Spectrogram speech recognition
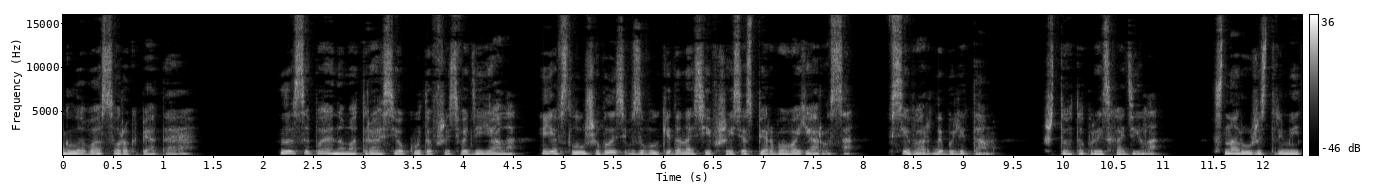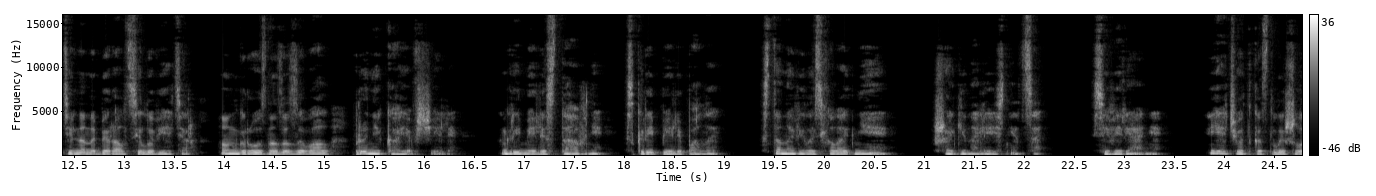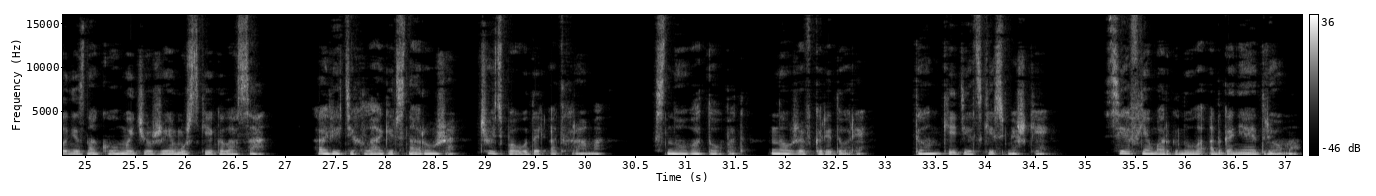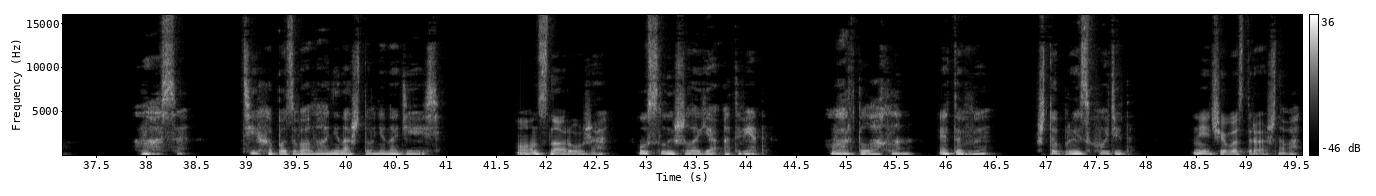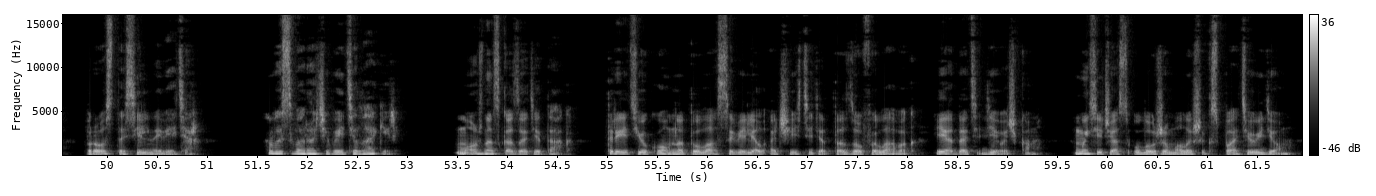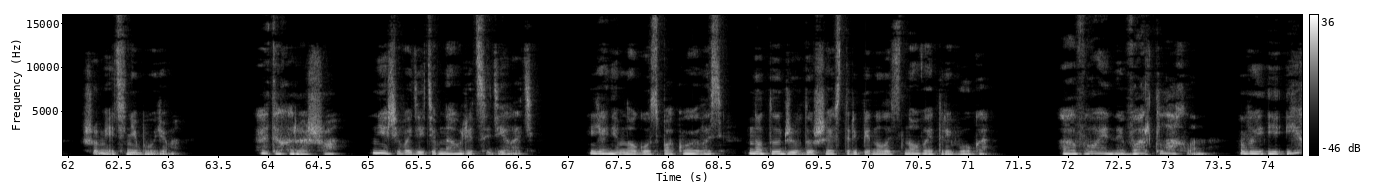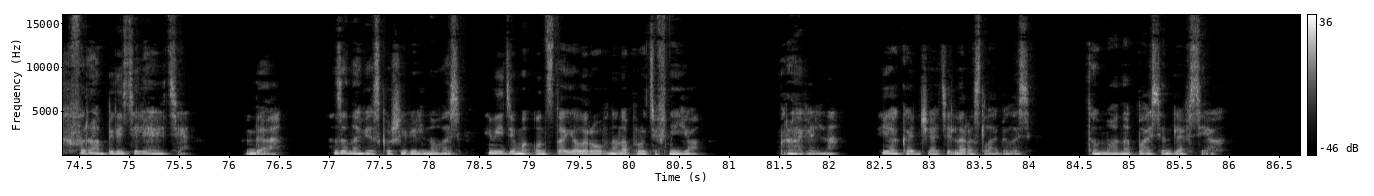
Глава 45. Засыпая на матрасе, укутавшись в одеяло, я вслушивалась в звуки, доносившиеся с первого яруса. Все варды были там. Что-то происходило. Снаружи стремительно набирал силу ветер. Он грозно зазывал, проникая в щели. Гремели ставни, скрипели полы. Становилось холоднее. Шаги на лестнице. Северяне. Я четко слышала незнакомые чужие мужские голоса. А ведь их лагерь снаружи, чуть поодаль от храма. Снова топот, но уже в коридоре. Тонкие детские смешки. Сев, я моргнула, отгоняя дрему. «Ласса!» Тихо позвала, ни на что не надеясь. «Он снаружи», — услышала я ответ. «Вард Лахлан, это вы? Что происходит?» «Ничего страшного, просто сильный ветер». «Вы сворачиваете лагерь?» «Можно сказать и так. Третью комнату Ласса велел очистить от тазов и лавок и отдать девочкам. Мы сейчас уложим малышек спать и уйдем. Шуметь не будем». «Это хорошо. Нечего детям на улице делать». Я немного успокоилась, но тут же в душе встрепенулась новая тревога. «А воины, Варт Лахлан, вы и их в храм переселяете?» «Да». Занавеска шевельнулась. Видимо, он стоял ровно напротив нее. «Правильно». Я окончательно расслабилась. Туман опасен для всех.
